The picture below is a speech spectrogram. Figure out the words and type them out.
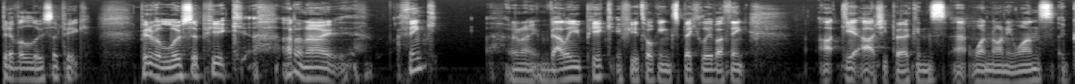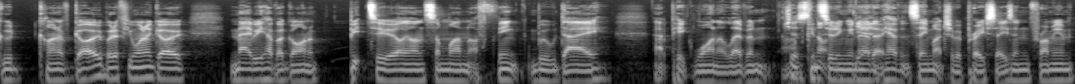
bit of a looser pick. Bit of a looser pick. I don't know. I think I don't know value pick. If you're talking speculative, I think uh, get Archie Perkins at 191's a good kind of go. But if you want to go, maybe have I gone a bit too early on someone? I think Will Day at pick 111. um, Just not- considering we know yeah. that we haven't seen much of a preseason from him.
